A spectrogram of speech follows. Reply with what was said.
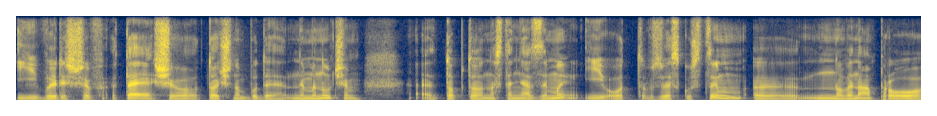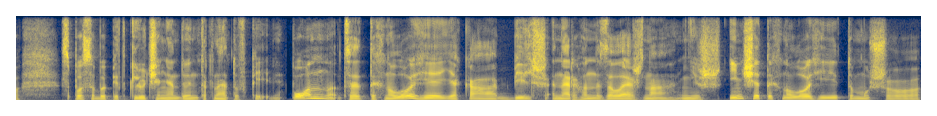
і вирішив те, що точно буде неминучим, тобто настання зими. І от в зв'язку з цим е, новина про способи підключення до інтернету в Києві. PON – це технологія, яка більш енергонезалежна, ніж інші технології, тому що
